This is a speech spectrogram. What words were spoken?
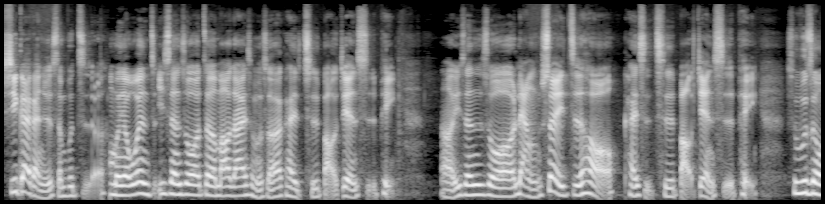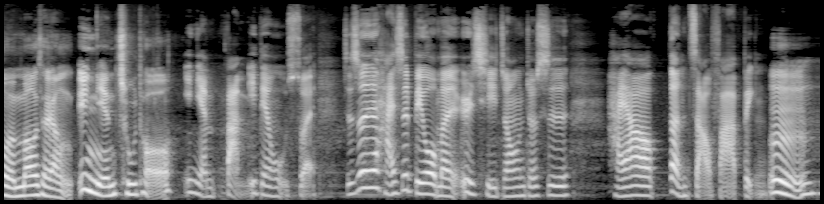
膝盖感觉伸不直了。我们有问医生说，这个猫大概什么时候要开始吃保健食品？然后医生是说，两岁之后开始吃保健食品。殊不知我们猫才养一年出头，一年半，一点五岁，只是还是比我们预期中就是还要更早发病。嗯，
